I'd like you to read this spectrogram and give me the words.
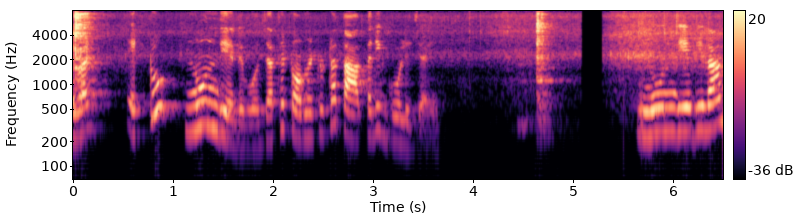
এবার একটু নুন দিয়ে দেবো যাতে টমেটোটা তাড়াতাড়ি গলে যায়। নুন দিয়ে দিলাম।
